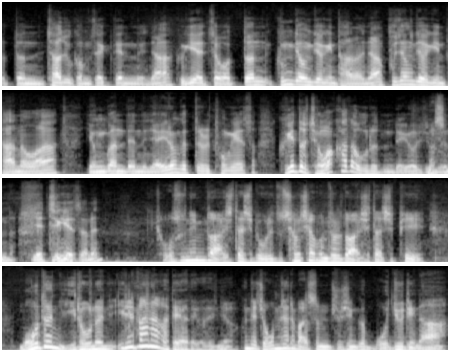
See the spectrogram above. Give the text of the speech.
어떤 자주 검색됐느냐 그게 저 어떤 긍정적인 단어냐 부정적인 단어와 연관됐느냐 이런 것들을 통해서 그게 더 정확하다고 그러던데요 요즘은 맞습니다. 예측에서는 교수님도 아시다시피 우리도 청취자분들도 아시다시피 모든 이론은 일반화가 돼야 되거든요. 근데 조금 전에 말씀 주신 그 모듈이나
